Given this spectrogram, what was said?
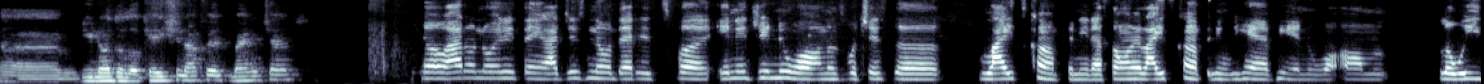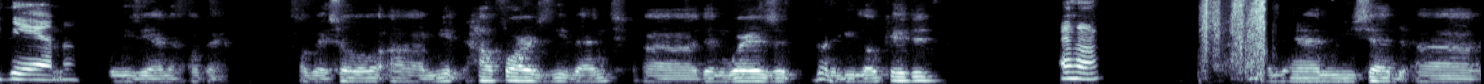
Um, do you know the location of it by any chance? No, I don't know anything. I just know that it's for Entergy New Orleans, which is the lights company. That's the only lights company we have here in New um, Louisiana. Louisiana. Okay. Okay. So um, you, how far is the event? Uh, then where is it going to be located? Uh huh. And then you said uh,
